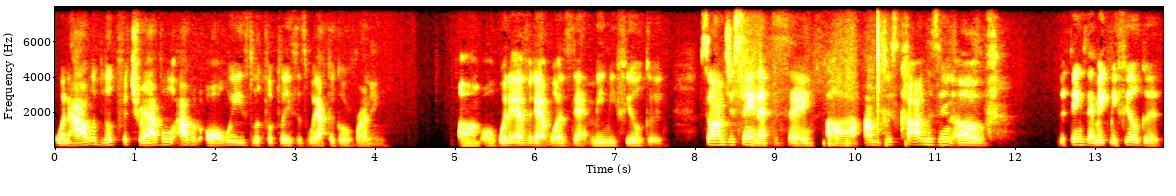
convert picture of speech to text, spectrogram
when I would look for travel, I would always look for places where I could go running um, or whatever that was that made me feel good. So I'm just saying that to say uh, I'm just cognizant of the things that make me feel good,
